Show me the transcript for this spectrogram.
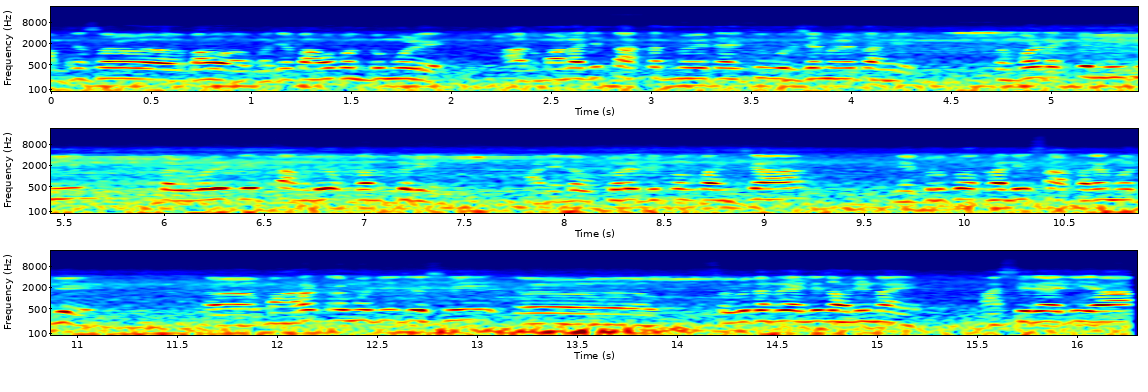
आमच्या सर्व भाऊ म्हणजे भाऊबंधूमुळे आज मला जी ताकद मिळत आहे ती ऊर्जा मिळत आहे शंभर टक्के मी बी चळवळीत एक चांगले योगदान करीन. आणि लवकरच दीपक दीपकबाईंच्या नेतृत्वाखाली साताऱ्यामध्ये महाराष्ट्रामध्ये जशी संविधान रॅली झाली नाही अशी रॅली ह्या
